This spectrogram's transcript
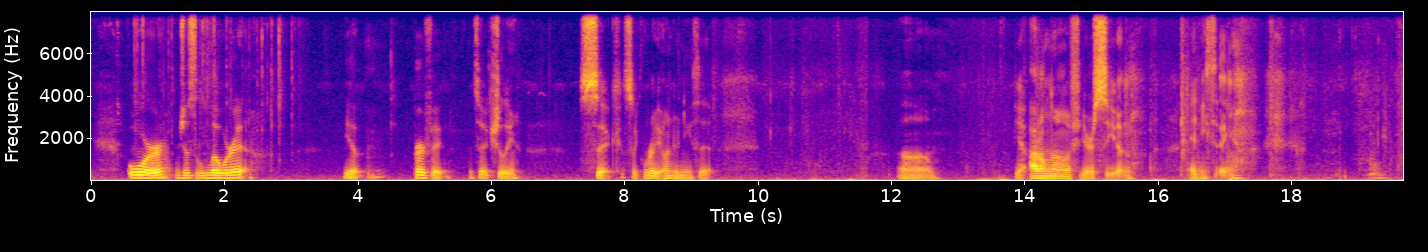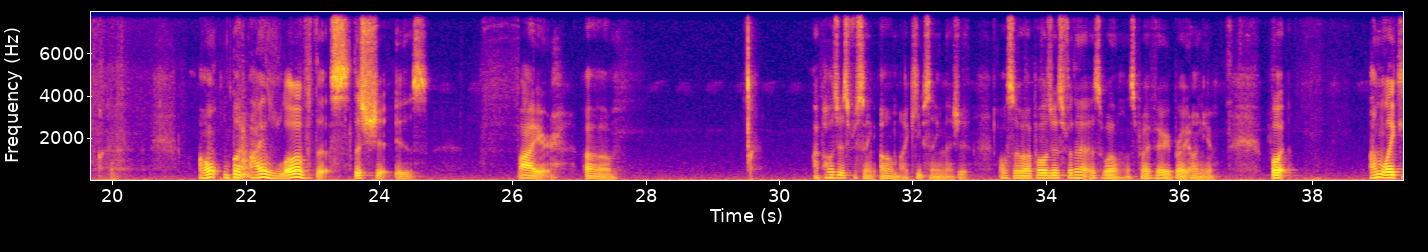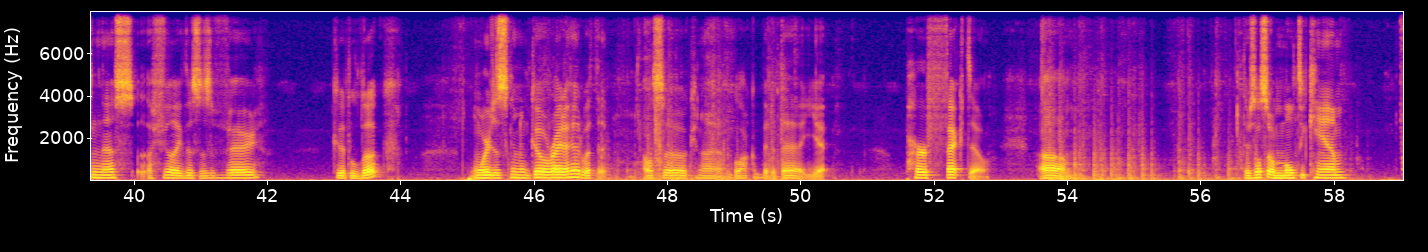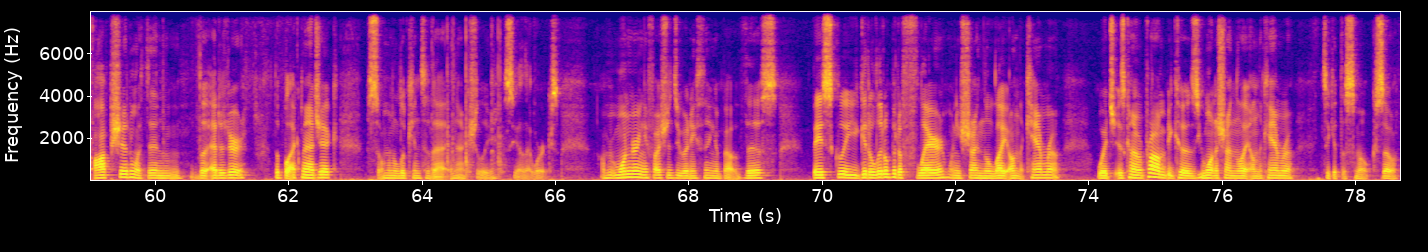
Or just lower it. Yep. Perfect. It's actually sick. It's like right underneath it. Um, yeah, I don't know if you're seeing anything. Oh, but I love this. This shit is fire. Um, I apologize for saying um. I keep saying that shit. Also, I apologize for that as well. That's probably very bright on you. But I'm liking this. I feel like this is very good look. We're just gonna go right ahead with it. Also, can I block a bit of that? Yep. Yeah perfecto. Um, there's also a multicam option within the editor, the Blackmagic. So I'm to look into that and actually see how that works. I'm wondering if I should do anything about this. Basically, you get a little bit of flare when you shine the light on the camera, which is kind of a problem because you want to shine the light on the camera to get the smoke. So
